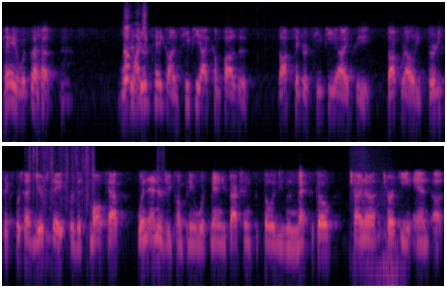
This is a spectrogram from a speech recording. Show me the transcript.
hey, what's up? Not What is much. your take on TPI Composites, stock ticker TPIC? Stock rallied 36% year to date for this small cap wind energy company with manufacturing facilities in Mexico, China, Turkey, and us.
